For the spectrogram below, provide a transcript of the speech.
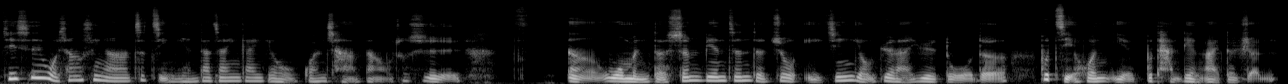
其实我相信啊，这几年大家应该有观察到，就是。嗯、我们的身边真的就已经有越来越多的不结婚也不谈恋爱的人。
